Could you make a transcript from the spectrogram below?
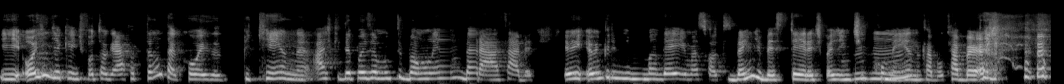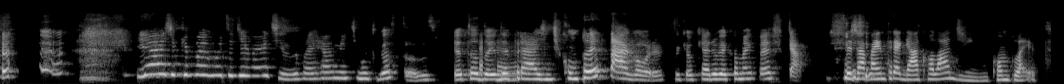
E hoje em dia que a gente fotografa tanta coisa pequena, acho que depois é muito bom lembrar, sabe? Eu, eu imprimi, mandei umas fotos bem de besteira, tipo a gente uhum. comendo com a boca aberta. e acho que foi muito divertido, foi realmente muito gostoso. Eu tô doida é. pra gente completar agora, porque eu quero ver como é que vai ficar. Você já vai entregar coladinho, completo.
